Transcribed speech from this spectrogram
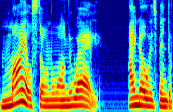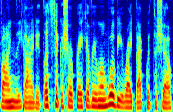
milestone along the way I know has been divinely guided. Let's take a short break, everyone. We'll be right back with the show.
